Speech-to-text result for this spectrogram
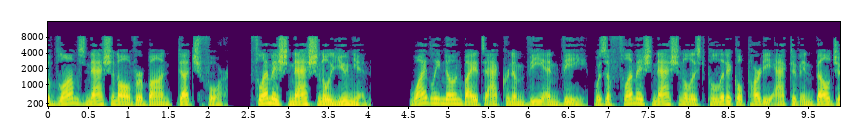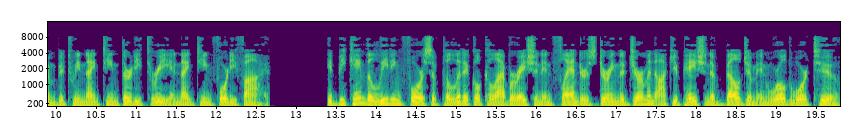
The Vlaams Nationaal Verbond Dutch for Flemish National Union, widely known by its acronym VNV, was a Flemish nationalist political party active in Belgium between 1933 and 1945. It became the leading force of political collaboration in Flanders during the German occupation of Belgium in World War II.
